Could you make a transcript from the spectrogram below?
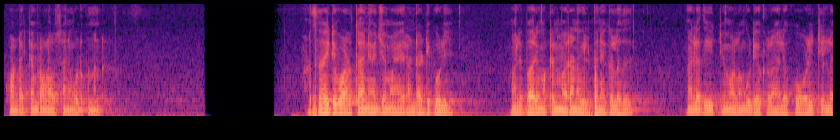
കോൺടാക്റ്റ് നമ്പർ നമ്മൾ അവസാനം കൊടുക്കുന്നുണ്ട്. അടുത്തതായിട്ട് വളർത്താൻ അനുയോജ്യമായ രണ്ട് അടിപൊളി മലബാറി മുട്ടന്മാരാണ് വിൽപ്പനയ്ക്കുള്ളത്. നല്ല തീറ്റയും വളം കൂടിയൊക്കെ നല്ല ക്വാളിറ്റി ഉള്ള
